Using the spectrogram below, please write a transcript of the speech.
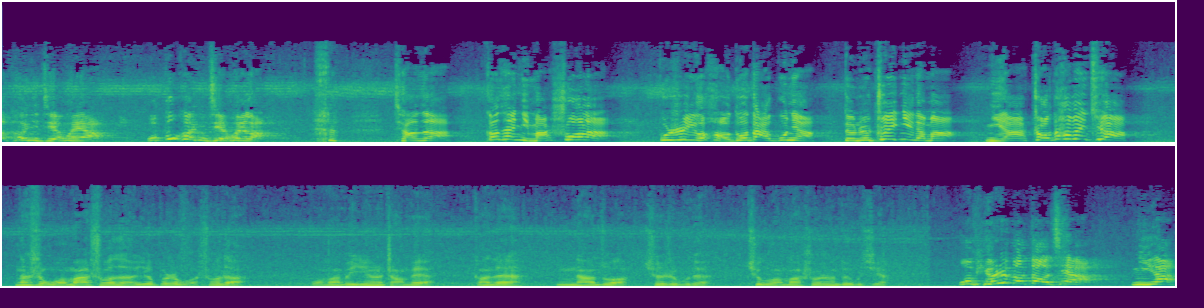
要和你结婚呀？我不和你结婚了。哼，强子，刚才你妈说了，不是有好多大姑娘等着追你的吗？你呀、找他们去啊！那是我妈说的，又不是我说的。我妈毕竟是长辈，刚才你那样做确实不对，去给我妈说声对不起。我凭什么道歉啊？你呀、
